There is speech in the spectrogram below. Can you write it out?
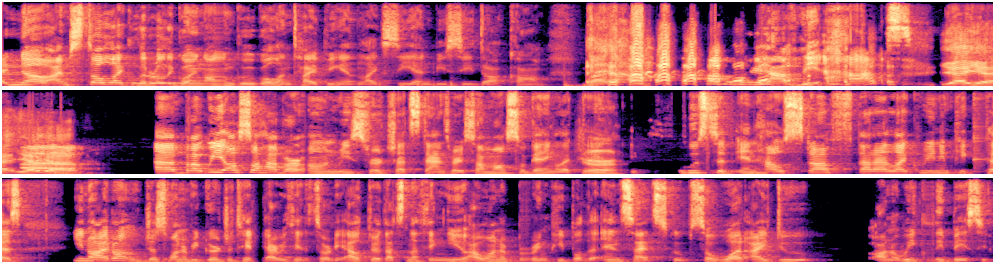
I know I'm still like literally going on Google and typing in like cnbc.com, but I probably have the apps. Yeah, yeah, yeah, yeah. Um, uh, but we also have our own research at Stansberry. So I'm also getting like sure. exclusive in-house stuff that I like reading because you know I don't just want to regurgitate everything that's already out there. That's nothing new. I want to bring people the inside scoop. So what I do on a weekly basis,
